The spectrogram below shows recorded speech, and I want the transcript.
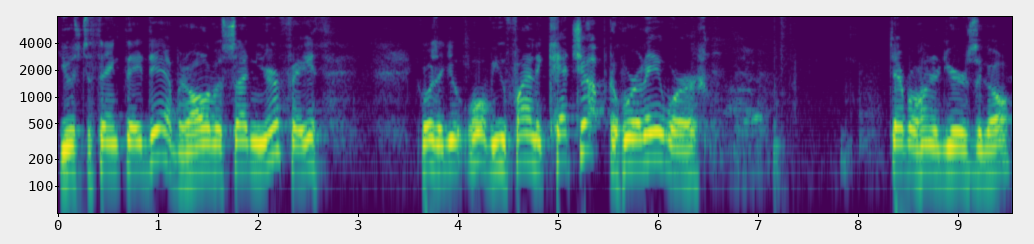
used to think they did, but all of a sudden your faith goes and you oh, you finally catch up to where they were several hundred years ago.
